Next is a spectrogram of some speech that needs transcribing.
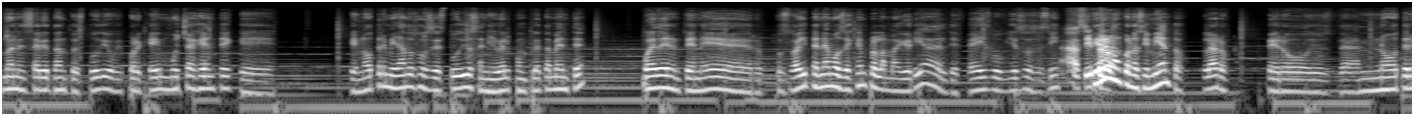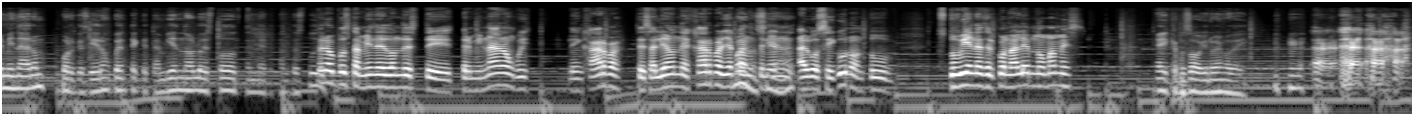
no es necesario tanto estudio, porque hay mucha gente que, que no terminando sus estudios a nivel completamente, pueden tener, pues hoy tenemos de ejemplo la mayoría del de Facebook y eso es así. Ah, Tienen un conocimiento, claro, pero no terminaron porque se dieron cuenta que también no lo es todo tener tanto estudio. Pero pues también de dónde este, terminaron, güey, en Harvard. Te salieron de Harvard ya cuando tenían algo seguro. Tú, pues, tú vienes del Conalep, no mames. Ey, ¿qué pasó? Yo no vengo de ahí.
